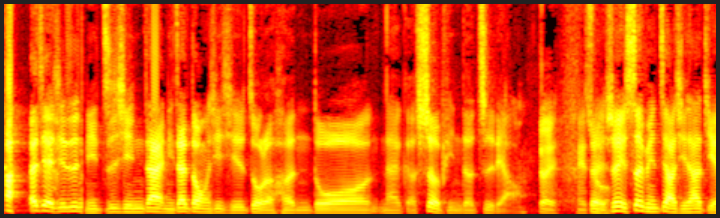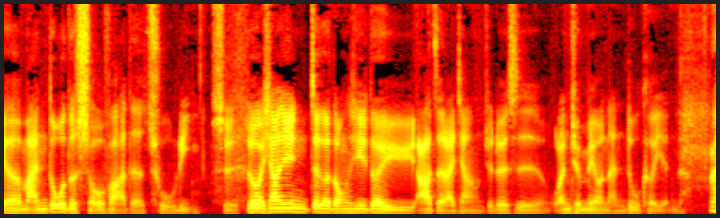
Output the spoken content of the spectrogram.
啊！而且其实你执行在你在东西其实做了很多那个射频的治疗，对，没错，对，所以射频治疗其实它结合蛮多的手法的处理，是，所以我相信这个东西对于阿哲来讲绝对是完全没有难度可言的。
